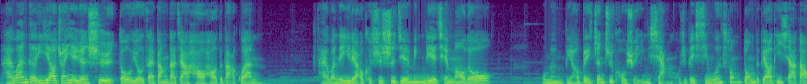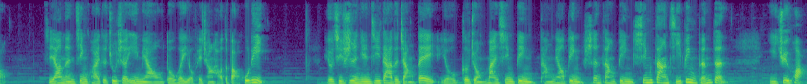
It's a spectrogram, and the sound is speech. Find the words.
台湾的医药专业人士都有在帮大家好好的把关。台湾的医疗可是世界名列前茅的哦。我们不要被政治口水影响，或者被新闻耸动的标题吓到。只要能尽快的注射疫苗，都会有非常好的保护力。尤其是年纪大的长辈，有各种慢性病、糖尿病、肾脏病、心脏疾病等等。一句话，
